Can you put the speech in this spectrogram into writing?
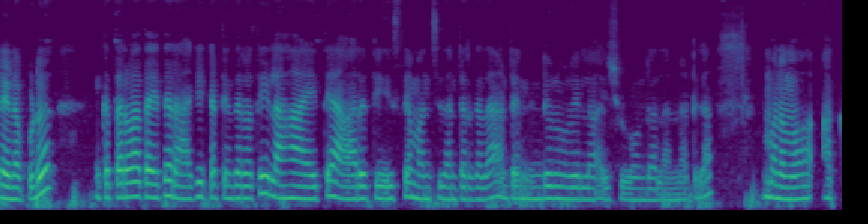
లేనప్పుడు. ఇంకా తర్వాత అయితే రాఖీ కట్టిన తర్వాత ఇలా అయితే ఆరతి ఇస్తే మంచిది అంటారు కదా. అంటే నిండు నూరేళ్ళ ఆయుష్గా ఉండాలన్నట్టుగా మనము అక్క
